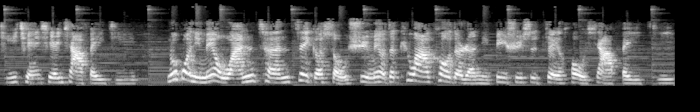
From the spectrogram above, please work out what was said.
提前先下飞机。如果你没有完成这个手续，没有这 QR code 的人，你必须是最后下飞机。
